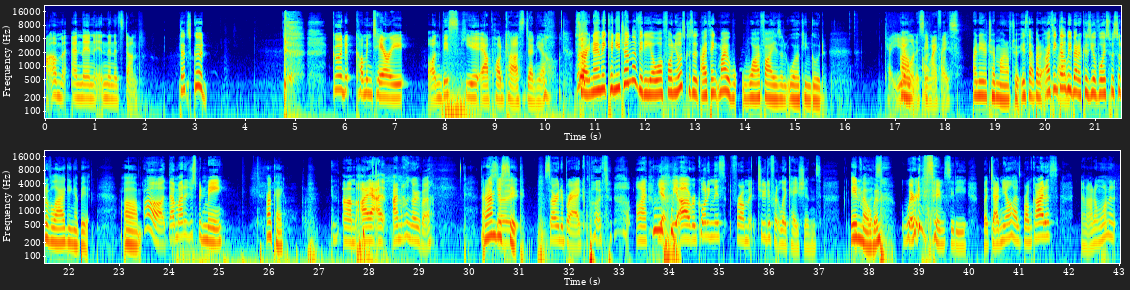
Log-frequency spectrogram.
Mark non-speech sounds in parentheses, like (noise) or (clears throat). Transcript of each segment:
Um, and then and then it's done. That's good. (laughs) Good commentary on this here our podcast, Danielle. (laughs) Sorry, Naomi, can you turn the video off on yours? Because I think my w- Wi Fi isn't working good. Okay, you don't Um, want to see I- my face. I need to turn mine off too. Is that better? I think that'll be better because your voice was sort of lagging a bit. Um, Oh, that might have just been me. okay. Um, I, I I'm hungover. And I'm just sick. Sorry to brag, (laughs) but I yeah we (laughs) are recording this from two different locations. In Melbourne. (laughs) We're in the same city, but Danielle has bronchitis, and I don't want it.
